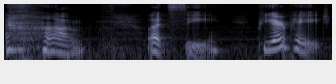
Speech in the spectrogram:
um, let's see. Pierre Page,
